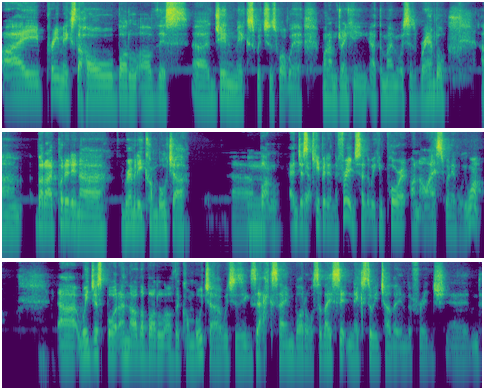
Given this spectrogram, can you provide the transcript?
I pre-mixed the whole bottle of this uh, gin mix, which is what we're what I'm drinking at the moment, which is Ramble. Um, but I put it in a remedy kombucha uh, Mm. bottle and just Yeah. keep it in the fridge so that we can pour it on ice whenever we want. Uh, we just bought another bottle of the kombucha, which is the exact same bottle. So they sit next to each other in the fridge. And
